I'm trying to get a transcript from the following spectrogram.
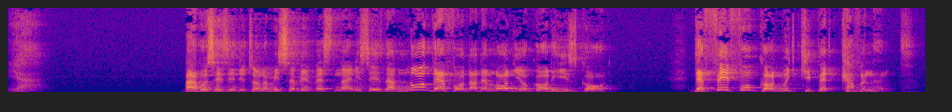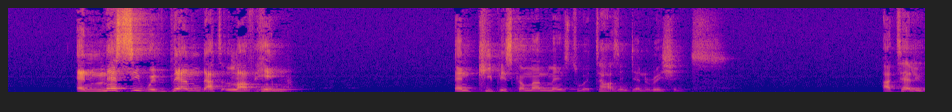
Yeah. Bible says in Deuteronomy 7, verse 9, it says that know therefore that the Lord your God, He is God, the faithful God which keepeth covenant and mercy with them that love Him and keep His commandments to a thousand generations. I tell you,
